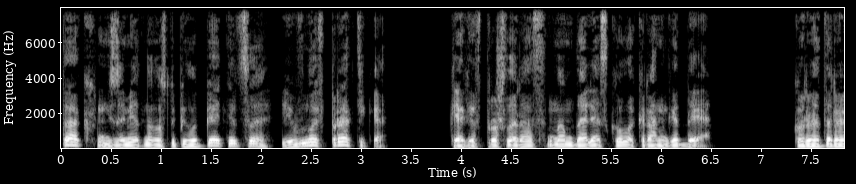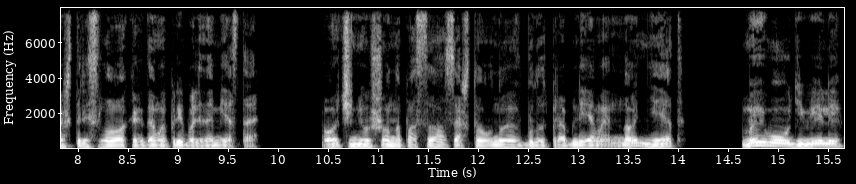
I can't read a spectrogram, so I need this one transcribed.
Так, незаметно наступила пятница, и вновь практика. Как и в прошлый раз, нам дали осколок ранга «Д». Куратора аж трясло, когда мы прибыли на место. Очень уж он опасался, что вновь будут проблемы, но нет. Мы его удивили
